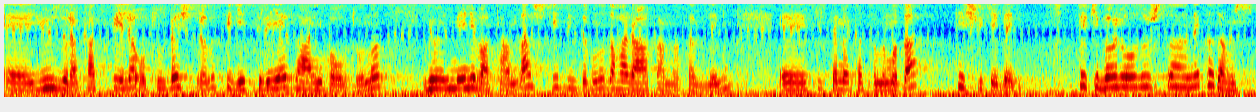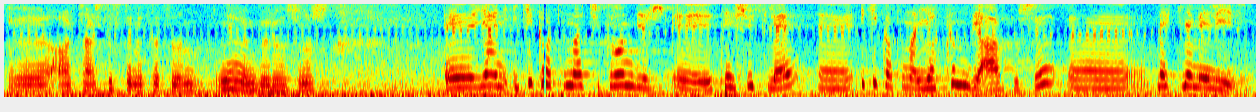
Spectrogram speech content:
e, 100 lira katkıyla 35 liralık bir getiriye sahip olduğunu görmeli vatandaş ki biz de bunu daha rahat anlatabilelim. E, sisteme katılımı da teşvik edelim. Peki böyle olursa ne kadar e, artar sisteme katılım? Ne öngörüyorsunuz? Ee, yani iki katına çıkan bir e, teşvikle e, iki katına yakın bir artışı e, beklemeliyiz.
